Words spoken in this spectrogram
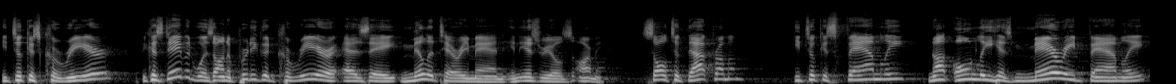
he took his career, because David was on a pretty good career as a military man in Israel's army. Saul took that from him. He took his family, not only his married family,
